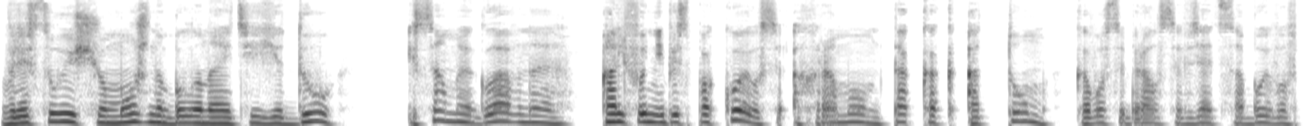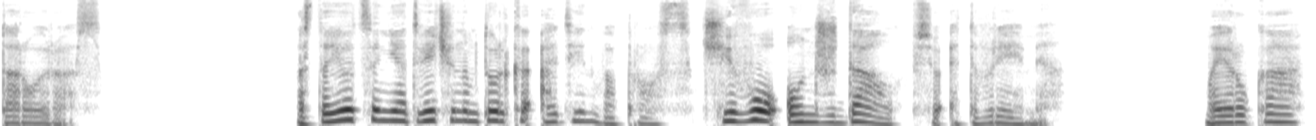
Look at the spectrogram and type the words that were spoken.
в лесу еще можно было найти еду, и самое главное, Альфа не беспокоился о хромом, так как о том, кого собирался взять с собой во второй раз. Остается неотвеченным только один вопрос. Чего он ждал все это время? Моя рука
